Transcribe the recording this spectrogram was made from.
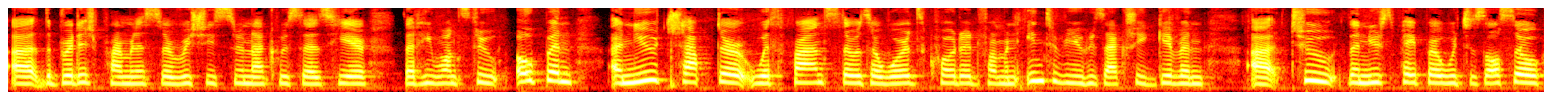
uh, the British Prime Minister Rishi Sunak, who says here that he wants to open a new chapter with France. Those are words quoted from an interview he's actually given uh, to the newspaper, which is also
